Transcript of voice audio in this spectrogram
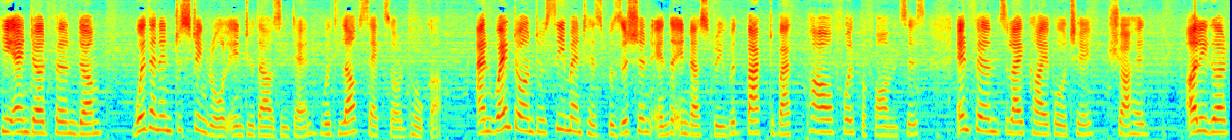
He entered film with an interesting role in 2010 with Love, Sex Aur Dhokha and went on to cement his position in the industry with back-to-back powerful performances in films like Kai Po Che, Shahid, Aligarh,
